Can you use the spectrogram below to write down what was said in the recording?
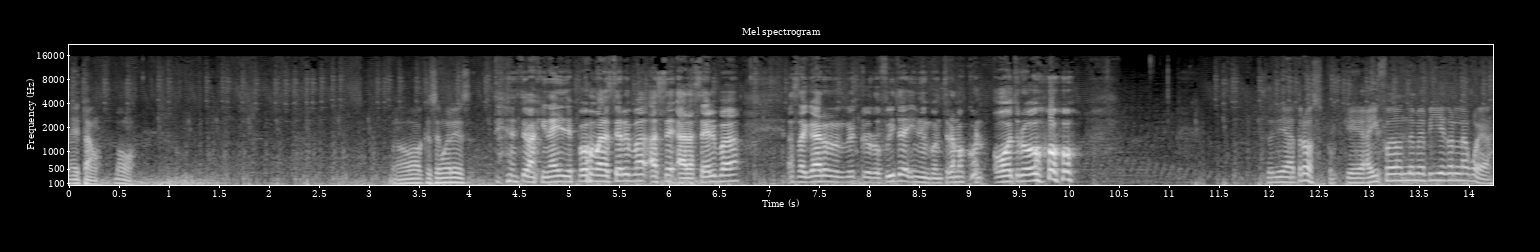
Ahí estamos, vamos. Vamos, que se muere. ¿Te imagináis? Después vamos a la selva a, la selva a sacar clorofita y nos encontramos con otro. Sería atroz, porque ahí fue donde me pillé con la wea.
